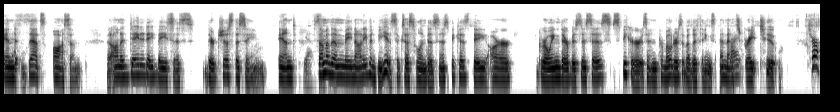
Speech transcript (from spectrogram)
and yes. that's awesome. But on a day to day basis, they're just the same. And yes. some of them may not even be as successful in business because they are growing their business as speakers and promoters of other things. And that's right. great too. Sure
